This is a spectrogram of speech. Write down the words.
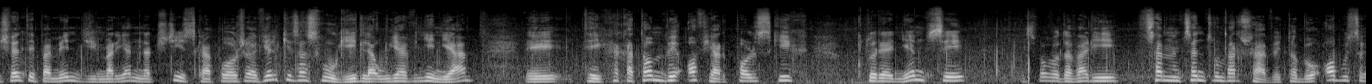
Świętej pamięci Marianna Trzcińska położyła wielkie zasługi dla ujawnienia y, tej hekatomby ofiar polskich, które Niemcy spowodowali w samym centrum Warszawy. To był obóz, y,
